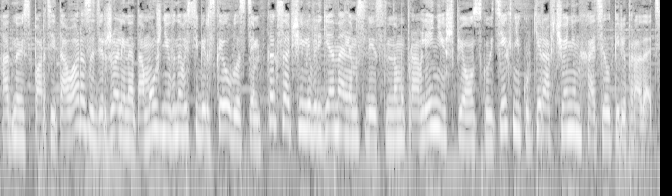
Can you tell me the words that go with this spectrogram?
Одну из партий товара задержали на таможне в Новосибирской области. Как сообщили в региональном следственном управлении, шпионскую технику кировчанин хотел перепродать.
